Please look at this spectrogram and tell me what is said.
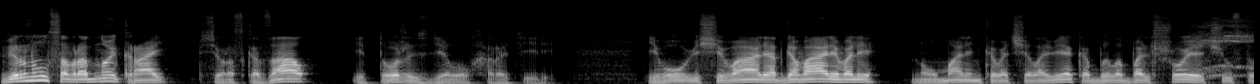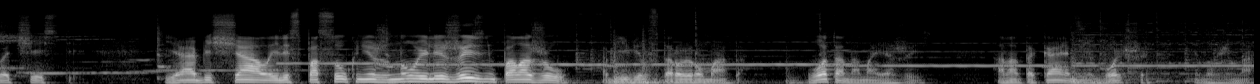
Вернулся в родной край, все рассказал и тоже сделал харатири. Его увещевали, отговаривали, но у маленького человека было большое чувство чести. «Я обещал, или спасу княжну, или жизнь положу», — объявил второй Румата. «Вот она моя жизнь. Она такая мне больше не нужна».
